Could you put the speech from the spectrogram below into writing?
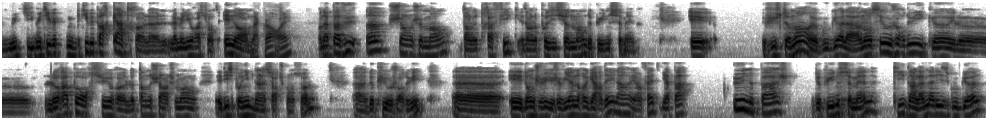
multiplié, par 4 l'amélioration, c'est énorme. D'accord, oui. On n'a pas vu un changement dans le trafic et dans le positionnement depuis une semaine. Et Justement, euh, Google a annoncé aujourd'hui que le, rapport sur le temps de chargement est disponible dans la Search Console euh, depuis aujourd'hui. Euh, et donc, je, viens de regarder là, et en fait, il n'y a pas une page depuis une semaine qui, dans l'analyse Google,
